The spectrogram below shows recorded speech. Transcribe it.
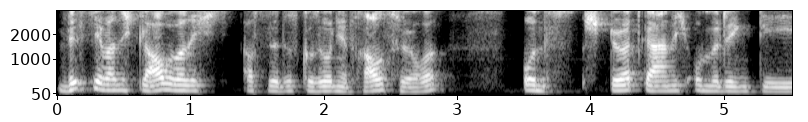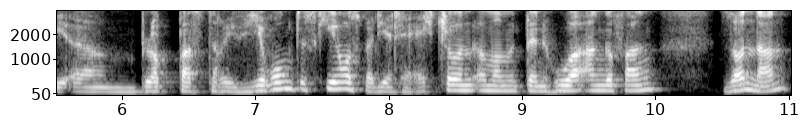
Wisst ihr, was ich glaube, was ich aus der Diskussion jetzt raushöre? Uns stört gar nicht unbedingt die ähm, Blockbusterisierung des Kinos, weil die hat ja echt schon immer mit Ben Hur angefangen, sondern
